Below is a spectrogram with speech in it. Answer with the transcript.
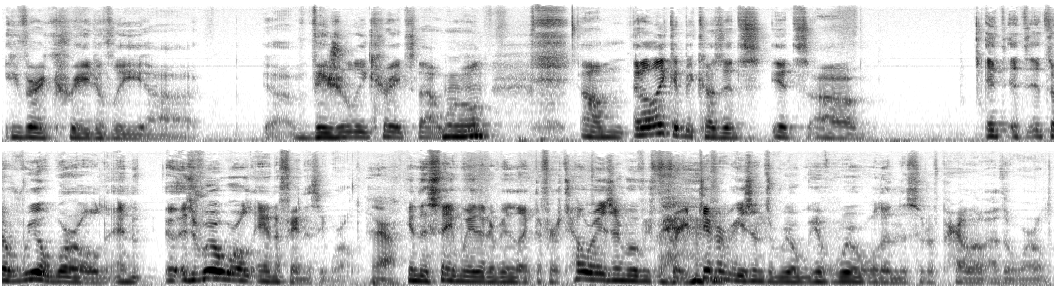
he very creatively uh, uh, visually creates that world, um, and I like it because it's it's uh, it, it, it's a real world and it's a real world and a fantasy world. Yeah. In the same way that I really like the first Hellraiser movie for very different reasons. Real we have real world and this sort of parallel other world,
